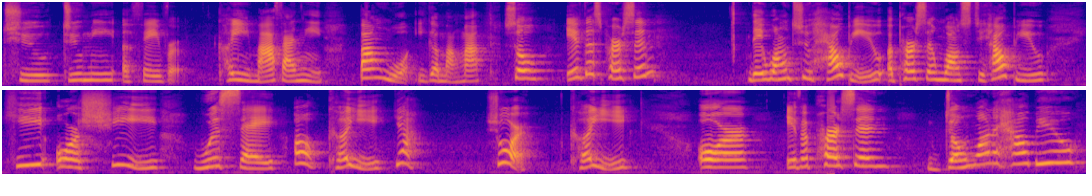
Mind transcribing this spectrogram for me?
to do me a favor？可以麻烦你 帮我一个忙吗？So if this person they want to help you, a person wants to help you, he or she would say, "Oh, 可以, yeah, sure, 可以." Or if a person don't want to help you,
